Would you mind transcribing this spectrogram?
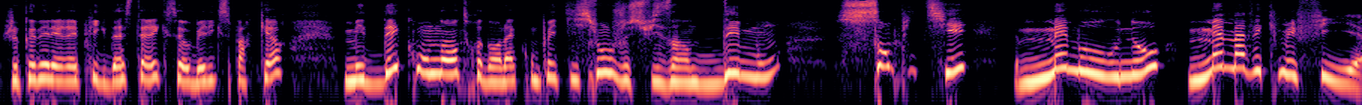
Je connais les répliques d'Astérix et Obélix par cœur. Mais dès qu'on entre dans la compétition, je suis un démon sans pitié même au Uno, même avec mes filles.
